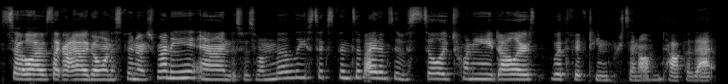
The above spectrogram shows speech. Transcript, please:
So I was like I don't want to spend much money and this was one of the least expensive items. It was still like $28 with 15% off on top of that.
